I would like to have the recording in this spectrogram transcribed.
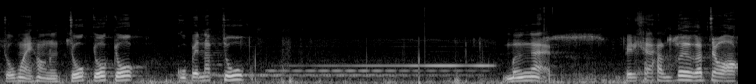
โจ๊กใหม่ห้องหนึ่งโจ๊กโจ๊กโจ๊กกูเป็นนักโจ๊กมึงอะ เป็นแค่ฮันเตอร์กระจอก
